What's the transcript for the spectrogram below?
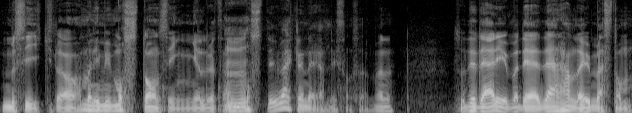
musik. Ja, men vi måste ha en singel. vet. Mm. Måste vi verkligen det? Liksom, så. Men, så det där är ju, men det, det här handlar ju mest om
